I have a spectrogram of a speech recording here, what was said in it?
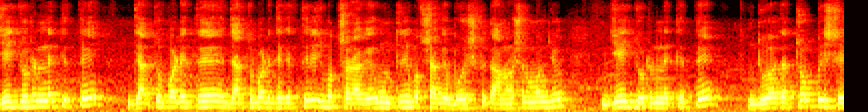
যে জোটের নেতৃত্বে জাতীয় পার্টিতে জাতীয় পার্টি থেকে তিরিশ বছর আগে, উনত্রিশ বছর আগে বহিষ্কৃত আনোয়ার মঞ্জু যেই জোটের নেতৃত্বে দু হাজার চব্বিশে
